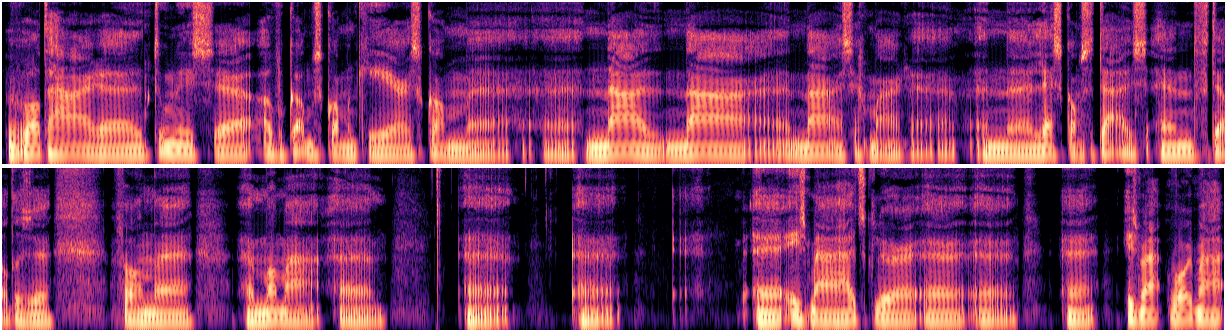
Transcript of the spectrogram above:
wat haar uh, toen is uh, overkomen. Ze kwam een keer, ze kwam uh, na, na, na zeg maar een les kwam ze thuis en vertelde ze van mama is mijn huidskleur is mijn wordt mijn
